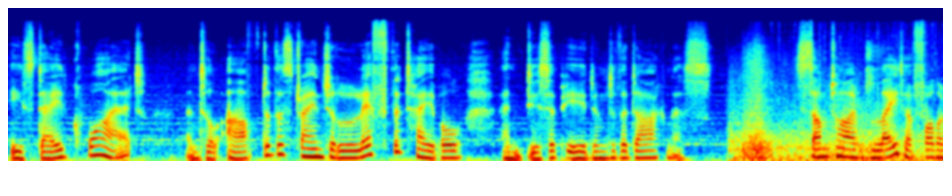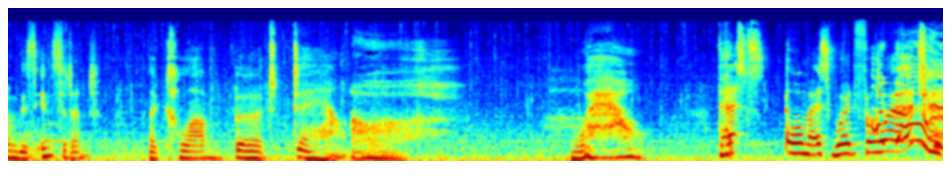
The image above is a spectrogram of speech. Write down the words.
he stayed quiet until after the stranger left the table and disappeared into the darkness. Sometime later, following this incident, the club burnt down. Oh. Wow. That's, That's almost word for word. know,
